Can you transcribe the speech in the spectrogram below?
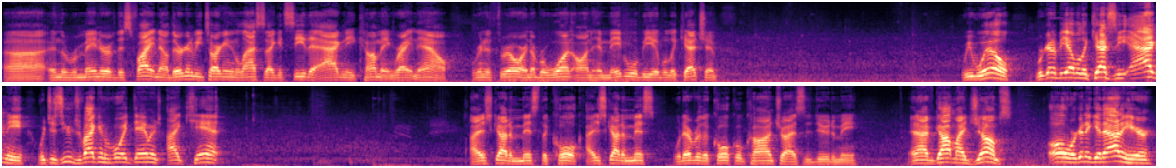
uh, in the remainder of this fight. Now, they're going to be targeting the last. I can see the Agni coming right now. We're going to throw our number one on him. Maybe we'll be able to catch him. We will. We're going to be able to catch the Agni, which is huge. If I can avoid damage, I can't. I just got to miss the Colk. I just got to miss whatever the Kukulkan tries to do to me. And I've got my jumps. Oh, we're going to get out of here.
